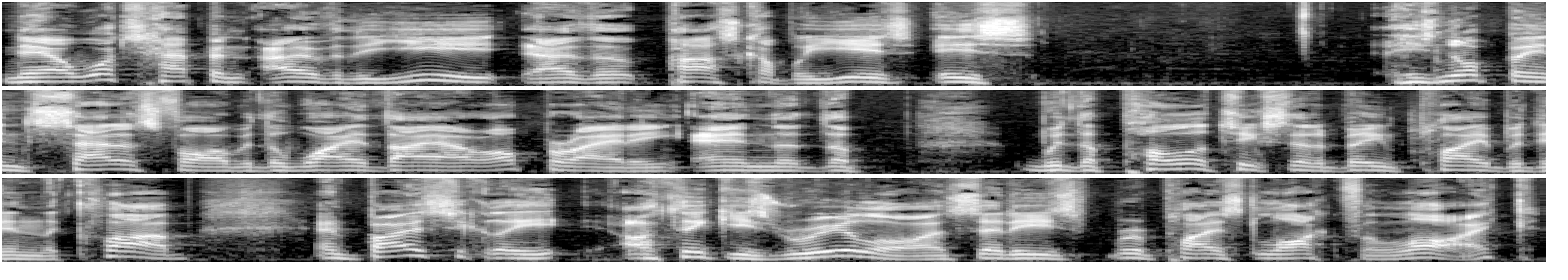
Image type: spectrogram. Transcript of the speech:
Now, what's happened over the year, over the past couple of years, is he's not been satisfied with the way they are operating and the, the with the politics that are being played within the club. And basically, I think he's realised that he's replaced like for like.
